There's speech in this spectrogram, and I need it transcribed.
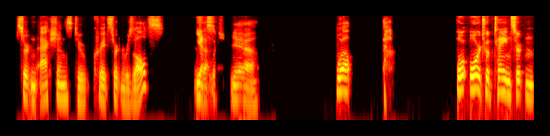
certain actions to create certain results? Is Yes. you- yeah. Well, Or or to obtain certain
